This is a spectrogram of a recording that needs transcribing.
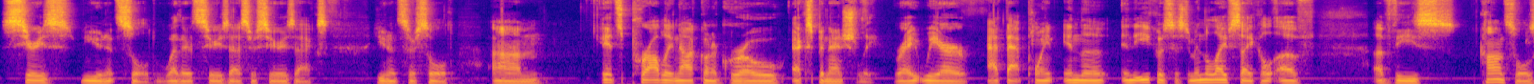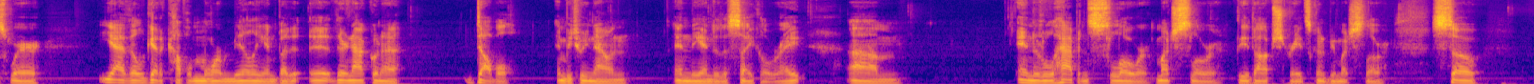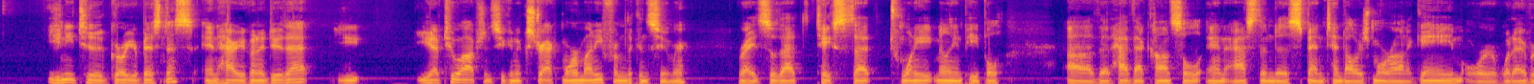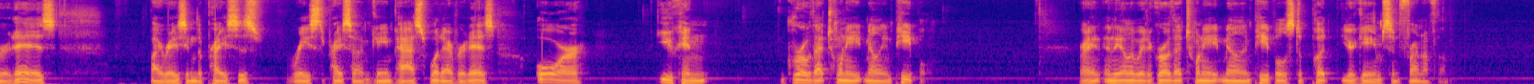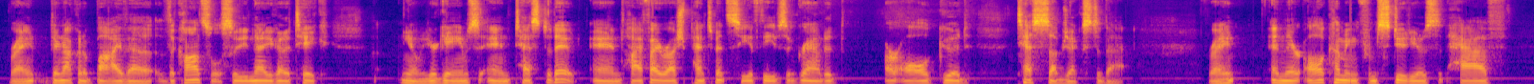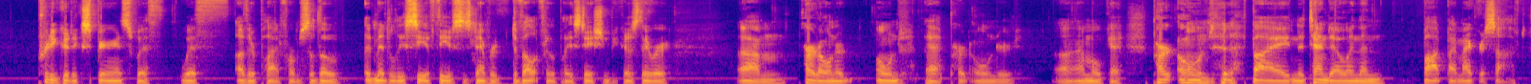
series units sold, whether it's Series S or Series X units are sold. Um, it's probably not going to grow exponentially, right? We are at that point in the in the ecosystem, in the life cycle of of these consoles where yeah they'll get a couple more million but it, they're not going to double in between now and and the end of the cycle right um, and it'll happen slower much slower the adoption rate is going to be much slower so you need to grow your business and how you're going to do that you you have two options you can extract more money from the consumer right so that takes that 28 million people uh, that have that console and ask them to spend ten dollars more on a game or whatever it is, by raising the prices, raise the price on Game Pass, whatever it is, or you can grow that 28 million people. Right? And the only way to grow that 28 million people is to put your games in front of them. Right? They're not going to buy the the console, so now you got to take you know your games and test it out. And Hi-Fi Rush, Pentiment, Sea of Thieves, and Grounded are all good test subjects to that, right? And they're all coming from studios that have pretty good experience with with other platforms. So though admittedly Sea of Thieves has never developed for the PlayStation because they were um, part owner owned uh, part owned uh, I'm okay part owned by Nintendo and then bought by Microsoft.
